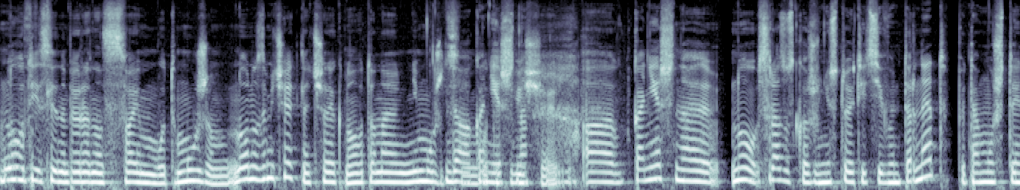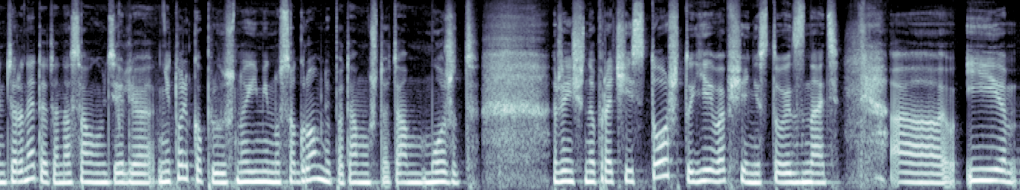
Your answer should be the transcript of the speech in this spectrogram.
ну, ну вот если, например, она со своим вот мужем, ну он замечательный человек, но вот она не может. Да, конечно. Вот вещи... а, конечно, ну сразу скажу, не стоит идти в интернет, потому что интернет это на самом деле не только плюс, но и минус огромный, потому что там может женщина прочесть то, что ей вообще не стоит знать. А, и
